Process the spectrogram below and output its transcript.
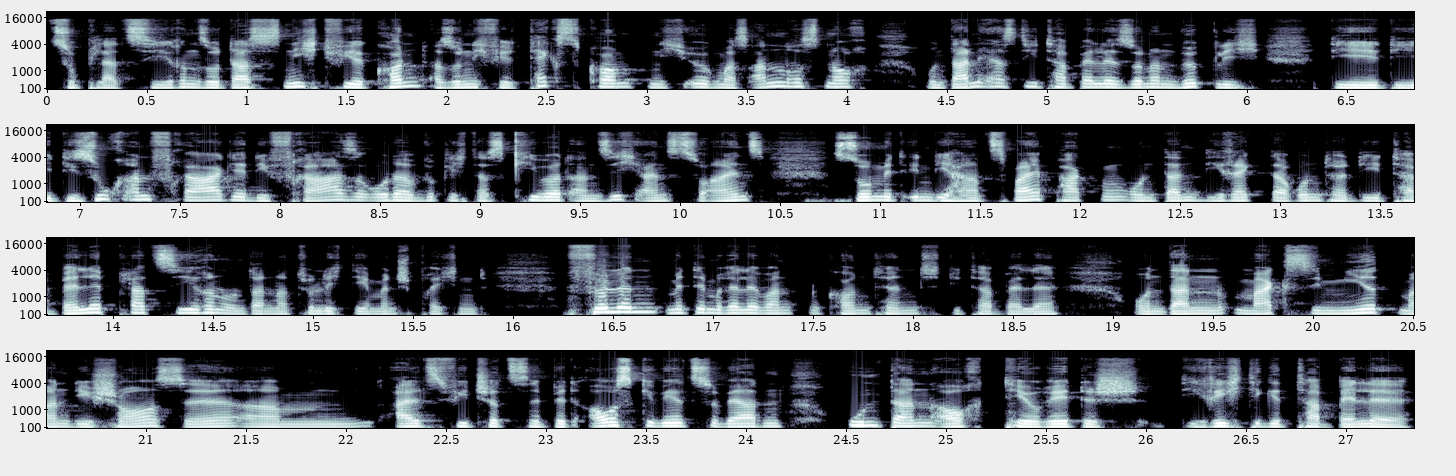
zu platzieren, so dass nicht viel kommt, also nicht viel Text kommt, nicht irgendwas anderes noch und dann erst die Tabelle, sondern wirklich die, die, die Suchanfrage, die Phrase oder wirklich das Keyword an sich eins zu eins somit in die H2 packen und dann direkt darunter die Tabelle platzieren und dann natürlich dementsprechend füllen mit dem relevanten Content, die Tabelle. Und dann maximiert man die Chance, ähm, als Featured Snippet ausgewählt zu werden und dann auch theoretisch die richtige Tabelle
